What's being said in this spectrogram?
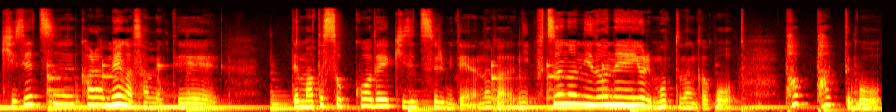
気絶から目が覚めてでまた速攻で気絶するみたいななんか普通の二度寝よりもっとなんかこうパッパッってこ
